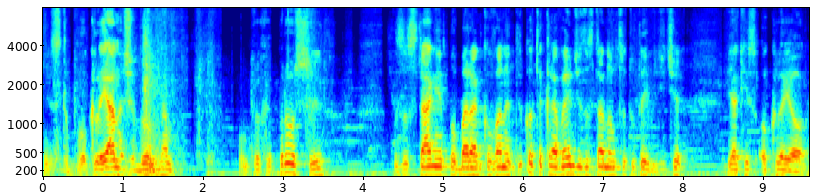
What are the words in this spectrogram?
Jest to pooklejane, żeby on nam on trochę pruszy. Zostanie pobarankowane, tylko te krawędzie zostaną, co tutaj widzicie, jak jest oklejone.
